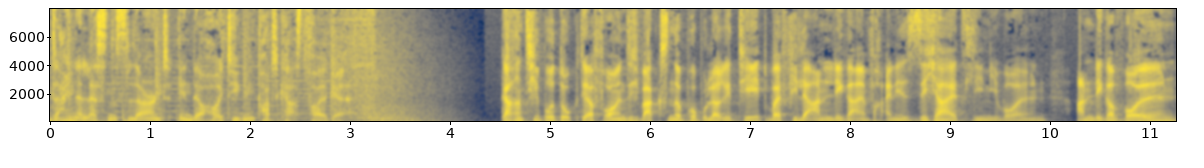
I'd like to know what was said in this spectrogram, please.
Deine Lessons learned in der heutigen Podcast-Folge. Garantieprodukte erfreuen sich wachsender Popularität, weil viele Anleger einfach eine Sicherheitslinie wollen. Anleger wollen,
